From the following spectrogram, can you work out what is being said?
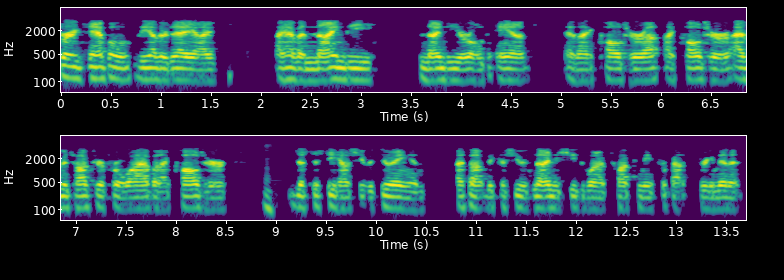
For example, the other day I I have a 90 90 year old aunt, and I called her up. I called her. I haven't talked to her for a while, but I called her Hmm. just to see how she was doing, and I thought because she was 90, she'd want to talk to me for about three minutes.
